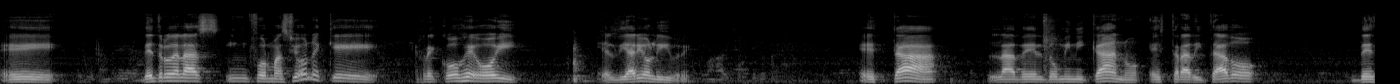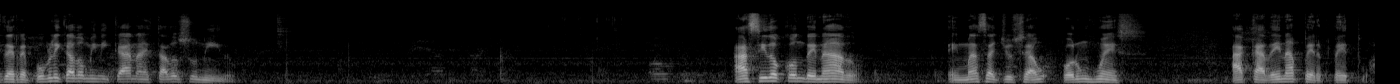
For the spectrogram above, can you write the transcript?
eh, dentro de las informaciones que recoge hoy el Diario Libre, está la del dominicano extraditado desde República Dominicana a Estados Unidos. Ha sido condenado en Massachusetts por un juez a cadena perpetua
